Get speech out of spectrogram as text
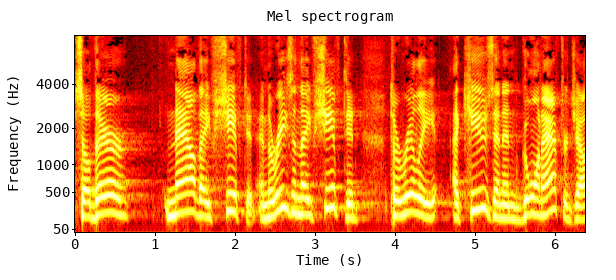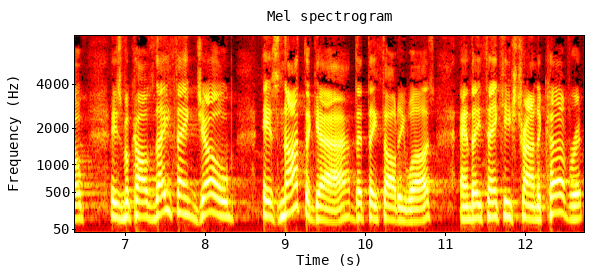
So they're now they've shifted. And the reason they've shifted to really accusing and going after Job is because they think Job is not the guy that they thought he was, and they think he's trying to cover it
